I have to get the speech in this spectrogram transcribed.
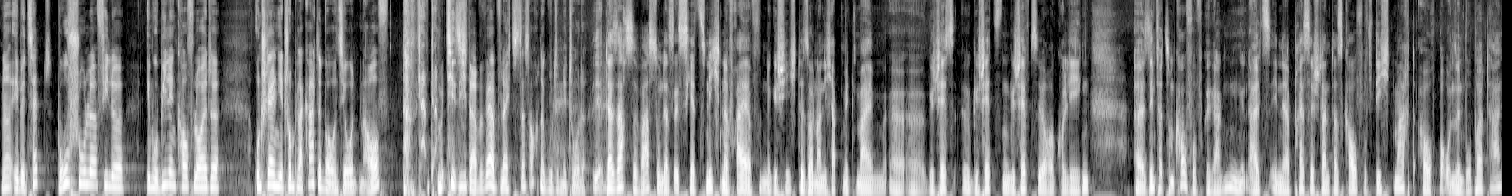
ne, EBZ, Berufsschule, viele Immobilienkaufleute und stellen jetzt schon Plakate bei uns hier unten auf, damit die sich da bewerben. Vielleicht ist das auch eine gute Methode. Da sagst du was und das ist jetzt nicht eine frei erfundene Geschichte, sondern ich habe mit meinem äh, äh, geschätz, äh, geschätzten Geschäftsführerkollegen äh, sind wir zum Kaufhof gegangen, als in der Presse stand, dass Kaufhof dicht macht, auch bei uns in Wuppertal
